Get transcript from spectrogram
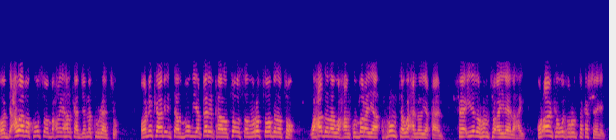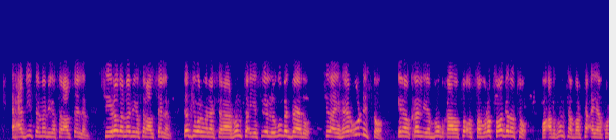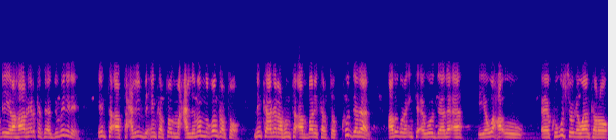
oo dacwaaba kuu soo baxday halkaad janno ku raadso. Oo ninkaaga intaad buug iyo qali qaadato oo sabuurad soo gadato waxaadada waxaan ku barayaa runta waxa loo yaqaan faa'iidada runtu ay leedahay. Qur'aanka wuxuu runta ka sheegay axaadiista nabiga sal ly slam siirada nabiga sal ly slam dadkii wan wanaagsanaa runta iyo sida loogu badbaado sida ay reer u dhisto inaad qalin iyo buug qaadato oo sabuurad soo gadato oo aad runta barta ayaan ku dhihi lahaa reerkas ha duminine inta aad tacliim bixin kartood macallimad noqon karto ninkaagana runta aad bari karto ku dadaal. Adiguna inta awooddaada ah iyo waxa uu kugu soo dhowaan karo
